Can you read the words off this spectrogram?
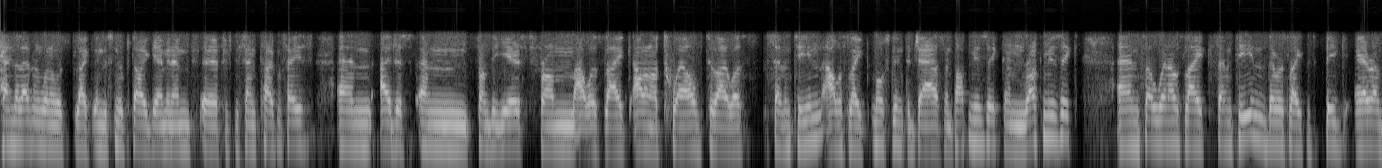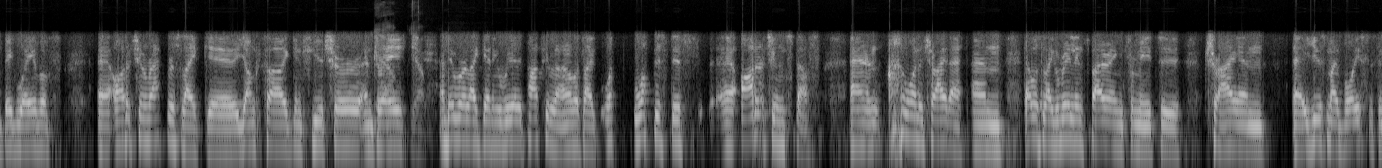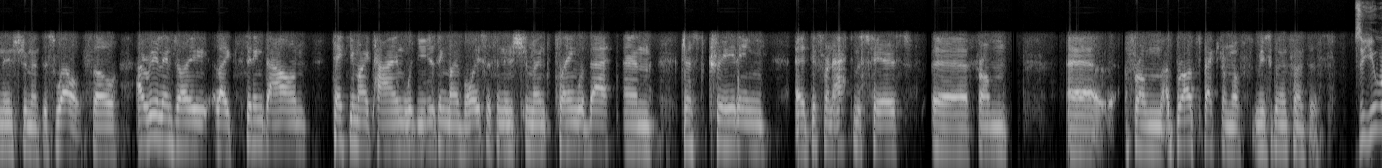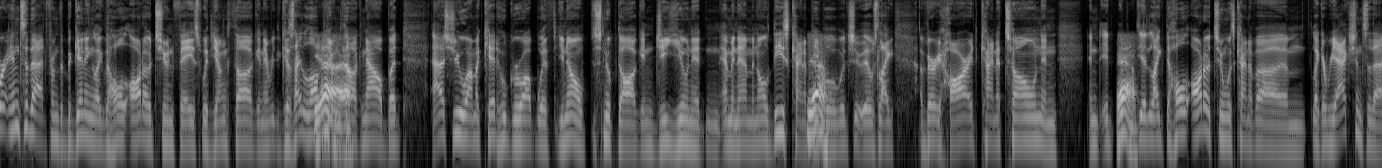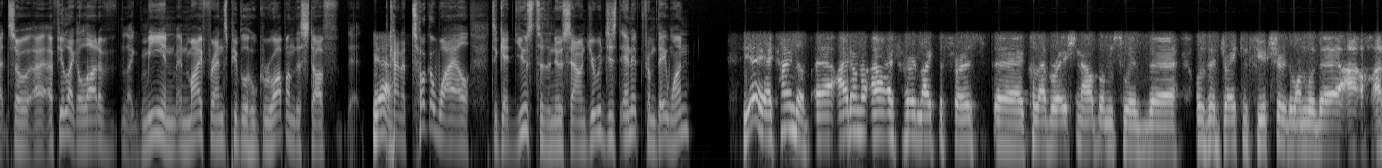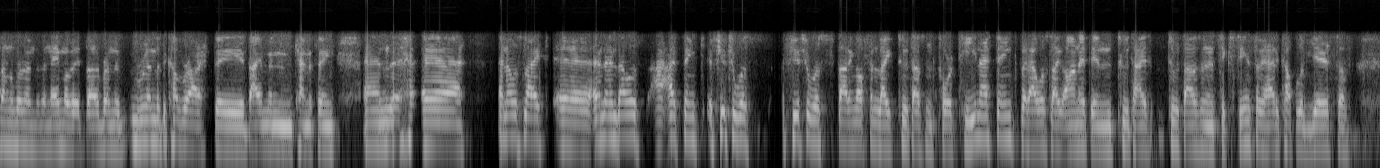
10, 11 when I was like in the Snoop Dogg, Eminem, uh, 50 Cent type of phase. And I just, and from the years from I was like, I don't know, 12 till I was 17, I was like mostly into jazz and pop music and rock music. And so when I was like 17, there was like this big era and big wave of uh, autotune rappers like uh, Young Thug and Future and Drake, Yeah, yeah. and they were like getting really popular. And I was like, what what is this uh, autotune stuff? And I want to try that. And that was like really inspiring for me to try and uh, use my voice as an instrument as well. So I really enjoy like sitting down, taking my time with using my voice as an instrument, playing with that, and just creating uh, different atmospheres uh, from uh, from a broad spectrum of musical influences. So you were into that from the beginning, like the whole auto tune phase with Young Thug and everything. Because I love Yeah, Young. Thug now, but as you, I'm a kid who grew up with you know Snoop Dogg and G Unit and Eminem and all these kind of Yeah. people, which it was like a very hard kind of tone and and it, Yeah. it- like the whole auto tune was kind of a um, like a reaction to that. So I, I feel like a lot of like me and, and my friends, people who grew up on this stuff, Yeah. kind of took a while to get used to the new sound. You were just in it from day one. Yeah, yeah, kind of. Uh, I don't know. I've heard like the first uh, collaboration albums with uh, was it Drake and Future, the one with the I, I don't remember the name of it, but I remember, remember the cover art, the diamond kind of thing, and uh, and I was like, uh, and and that was I, think Future was Future was starting off in like 2014, I think, but I was like on it in 2000, 2016, so we had a couple of years of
